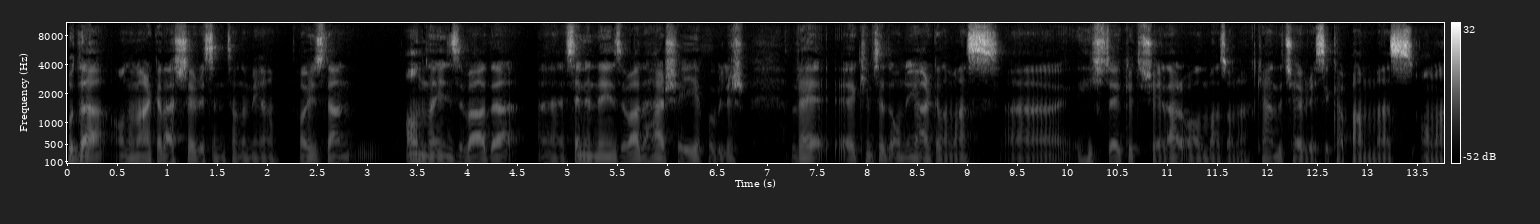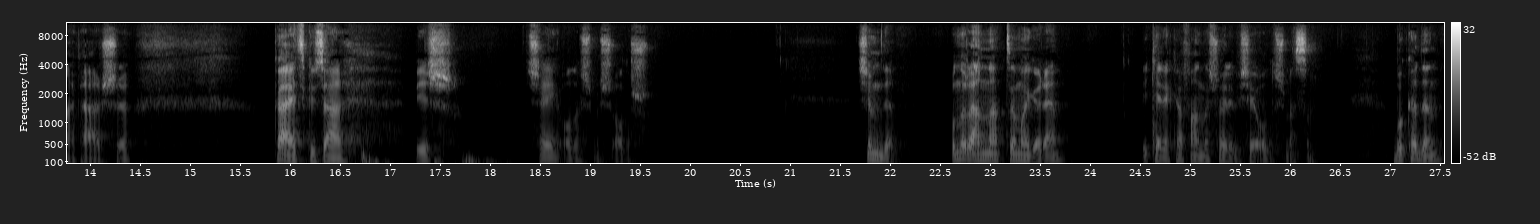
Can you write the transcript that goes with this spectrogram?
Bu da onun arkadaş çevresini tanımıyor. O yüzden onunla inzivada, e, seninle inzivada her şeyi yapabilir. Ve e, kimse de onu yargılamaz. E, hiç de kötü şeyler olmaz ona. Kendi çevresi kapanmaz ona karşı. Gayet güzel bir şey oluşmuş olur. Şimdi bunları anlattığıma göre bir kere kafanda şöyle bir şey oluşmasın. Bu kadın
